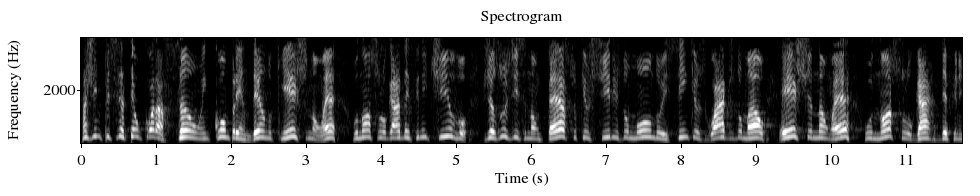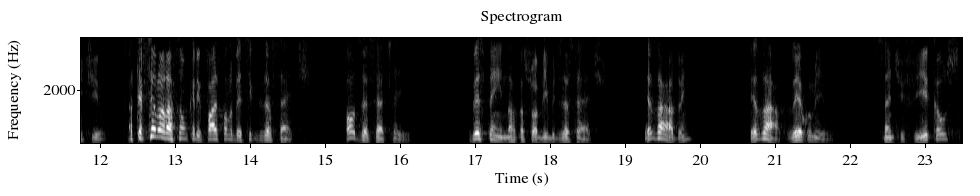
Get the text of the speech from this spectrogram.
A gente precisa ter o coração em compreendendo que este não é o nosso lugar definitivo. Jesus disse: Não peço que os tires do mundo, e sim que os guardes do mal. Este não é o nosso lugar definitivo. A terceira oração que ele faz está no versículo 17. Olha o 17 aí. Vê se tem na, sua Bíblia 17. Pesado, hein? Pesado. Leia comigo. Santifica-os.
